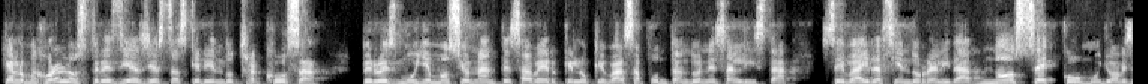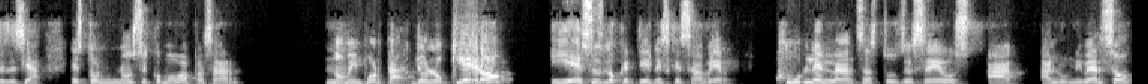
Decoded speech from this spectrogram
que a lo mejor en los tres días ya estás queriendo otra cosa, pero es muy emocionante saber que lo que vas apuntando en esa lista se va a ir haciendo realidad. No sé cómo, yo a veces decía, esto no sé cómo va a pasar, no me importa, yo lo quiero y eso es lo que tienes que saber. Tú le lanzas tus deseos a, al universo,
